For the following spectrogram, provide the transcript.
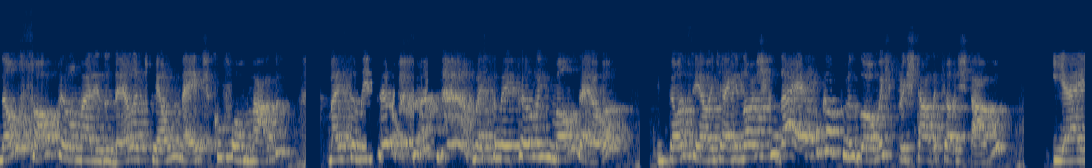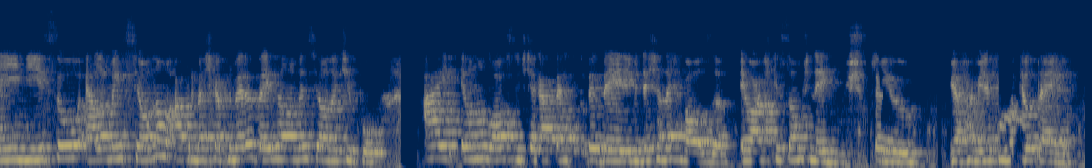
não só pelo marido dela, que é um médico formado, mas também pelo, mas também pelo irmão dela. Então, assim, é um diagnóstico da época para os homens, para o estado que ela estava. E aí, nisso, ela menciona, a acho que a primeira vez ela menciona, tipo, ai, eu não gosto de chegar perto do bebê, ele me deixa nervosa. Eu acho que são os nervos que o, minha família falou que eu tenho.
